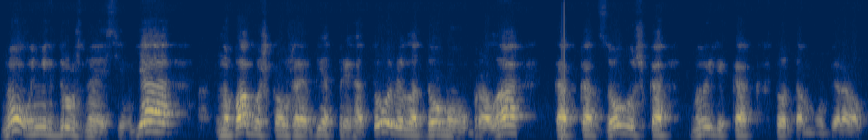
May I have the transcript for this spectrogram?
но у них дружная семья, но бабушка уже обед приготовила, дома убрала, как, как Золушка, ну или как кто там убирал.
